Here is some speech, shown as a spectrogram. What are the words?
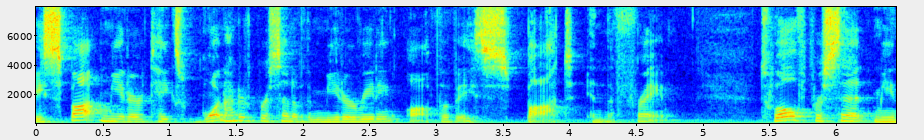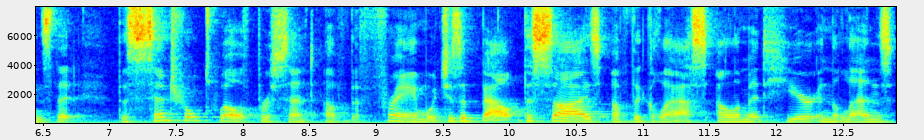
a spot meter takes 100% of the meter reading off of a spot in the frame. 12% means that the central 12% of the frame, which is about the size of the glass element here in the lens,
